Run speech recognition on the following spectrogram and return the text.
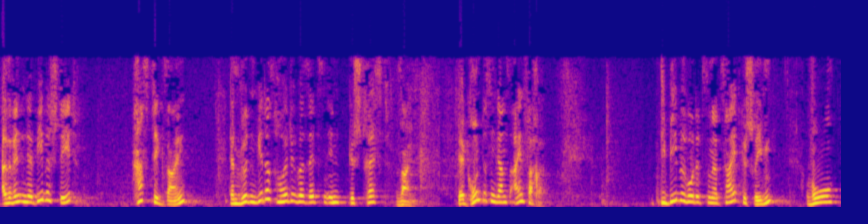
Also wenn in der Bibel steht, hastig sein, dann würden wir das heute übersetzen in gestresst sein. Der Grund ist ein ganz einfacher. Die Bibel wurde zu einer Zeit geschrieben, wo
